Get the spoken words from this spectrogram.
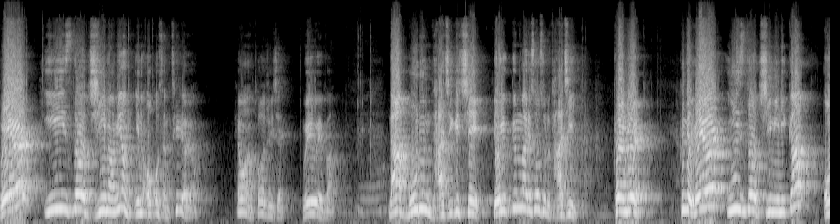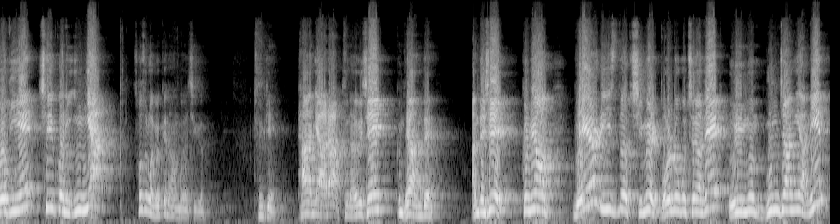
Where is the gym 하면 얘는 어법상 틀려요. 혜원아, 도와줘, 이제. 왜 해봐. 나 모른 다지, 그치? 여기 끝말이 서술로 다지. 그럼 그래. 근데 where is the gym이니까 어디에 체육관이 있냐? 서술어가 몇 개 나온 거야 지금? 두 개. 다냐라 구나, 그렇지? 그럼 돼 안 돼? 안 되지? 그러면 where is the gym을 뭘로 고쳐야 돼? 의문 문장이 아닌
